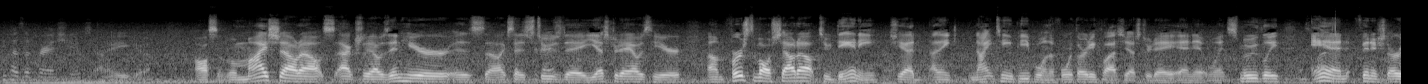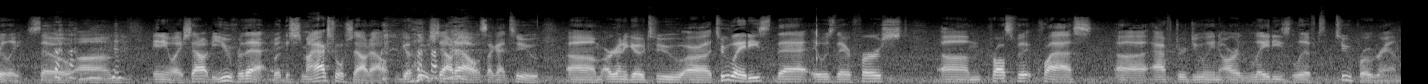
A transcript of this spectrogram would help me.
because of her issue. So. There you go. Awesome. Well, my shout outs actually, I was in here, is, uh, like I said, it's Tuesday. Yesterday I was here. Um, first of all, shout out to Danny. She had, I think, 19 people in the 430 class yesterday, and it went smoothly and finished early. So, um, anyway, shout out to you for that. But this, my actual shout out, go shout outs, I got two, um, are going to go to uh, two ladies that it was their first um, CrossFit class uh, after doing our Ladies Lift 2 program.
